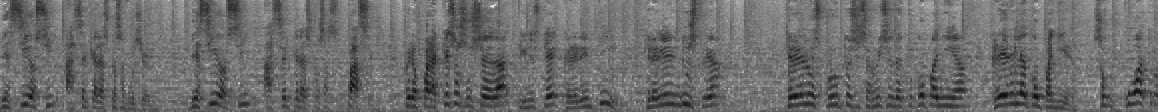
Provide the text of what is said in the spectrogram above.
de sí o sí hacer que las cosas funcionen, de sí o sí hacer que las cosas pasen. Pero para que eso suceda, tienes que creer en ti, creer en la industria, creer en los productos y servicios de tu compañía, creer en la compañía. Son cuatro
